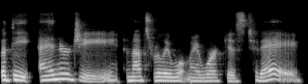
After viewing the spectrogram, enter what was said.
but the energy, and that's really what my work is today,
